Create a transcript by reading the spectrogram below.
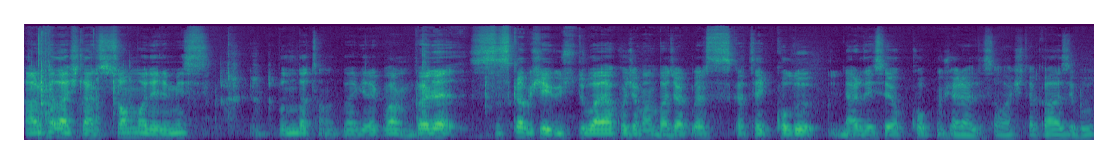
Arkadaşlar son modelimiz bunu da tanıtmaya gerek var mı? Böyle sıska bir şey. Üstü bayağı kocaman bacakları sıska. Tek kolu neredeyse yok. Kopmuş herhalde savaşta. Gazi bu.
